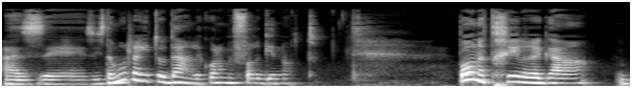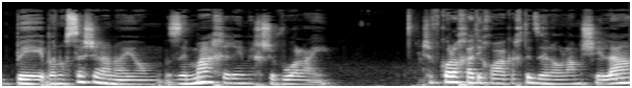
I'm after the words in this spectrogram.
אז uh, זו הזדמנות להגיד תודה לכל המפרגנות. בואו נתחיל רגע בנושא שלנו היום, זה מה אחרים יחשבו עליי. עכשיו כל אחת יכולה לקחת את זה לעולם שלה.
